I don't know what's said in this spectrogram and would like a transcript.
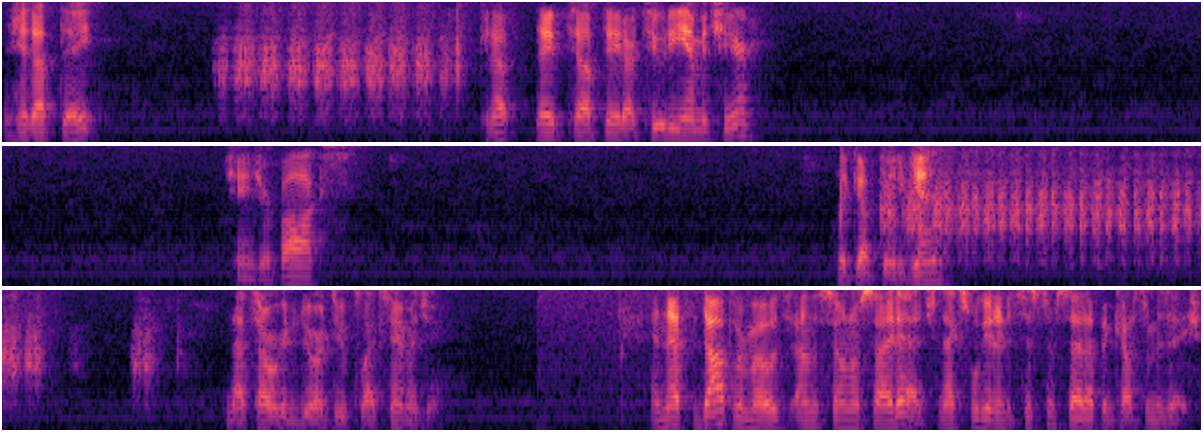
and hit update. Can update to update our 2D image here. Change our box, click update again. And that's how we're going to do our duplex imaging. And that's the Doppler modes on the Sonosite Edge. Next we'll get into system setup and customization.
